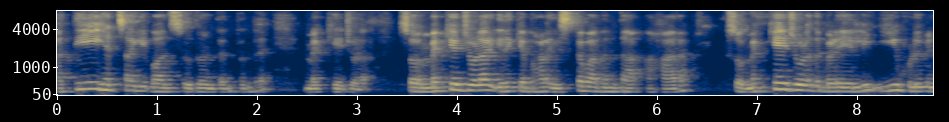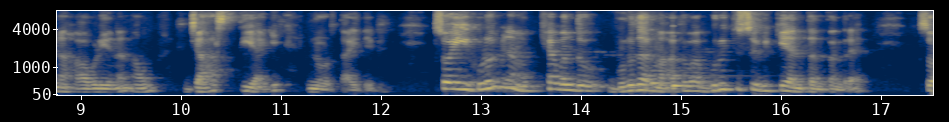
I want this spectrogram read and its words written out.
ಅತಿ ಹೆಚ್ಚಾಗಿ ಬಾಧಿಸುವುದು ಅಂತಂತಂದ್ರೆ ಮೆಕ್ಕೆಜೋಳ ಸೊ ಮೆಕ್ಕೆಜೋಳ ಇದಕ್ಕೆ ಬಹಳ ಇಷ್ಟವಾದಂತಹ ಆಹಾರ. ಸೊ ಮೆಕ್ಕೆಜೋಳದ ಬೆಳೆಯಲ್ಲಿ ಈ ಹುಳುವಿನ ಹಾವಳಿಯನ್ನ ನಾವು ಜಾಸ್ತಿಯಾಗಿ ನೋಡ್ತಾ ಇದ್ದೀವಿ. ಸೊ ಈ ಹುಳುವಿನ ಮುಖ್ಯ ಒಂದು ಗುಣಧರ್ಮ ಅಥವಾ ಗುರುತಿಸುವಿಕೆ ಅಂತಂತಂದ್ರೆ ಸೊ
